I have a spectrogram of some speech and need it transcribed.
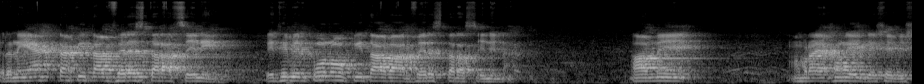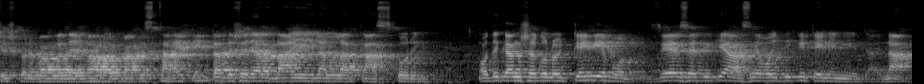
কারণ একটা কিতাব ফেরেস্তারা চেনে। পৃথিবীর কোনো কিতাব আর ফেরেস্তারা চেনে না। আপনি আমরা এখন এই দেশে, বিশেষ করে বাংলাদেশ, ভারত, পাকিস্তান, এই তিনটা দেশে যারা দায়ী আল্লাহর কাজ করি অধিকাংশগুলো টেনে বলে। যে যেদিকে আছে ওই দিকে টেনে নিয়ে যায়। না,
